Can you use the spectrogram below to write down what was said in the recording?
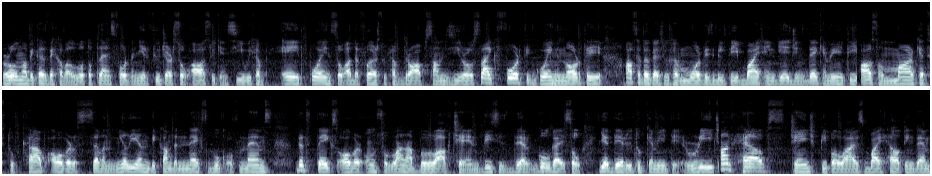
roadmap because they have a lot of plans for the near future. So as we can see we have eight points. So at the first we have dropped some zeros like 40 going north eh, after that guys we have more visibility by engaging the community. Also market to cap over 7 million become the next book of memes that takes over on solana blockchain. This is their goal guys so get their youtube community reach and helps change people's lives by helping them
